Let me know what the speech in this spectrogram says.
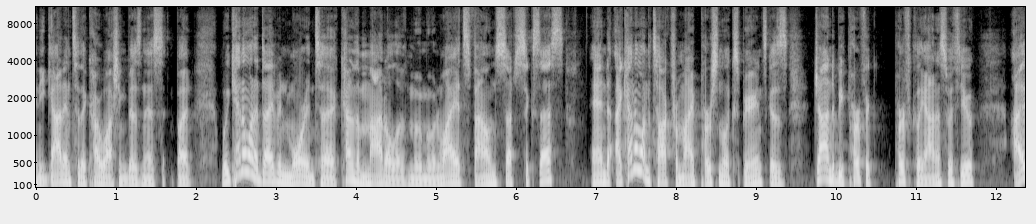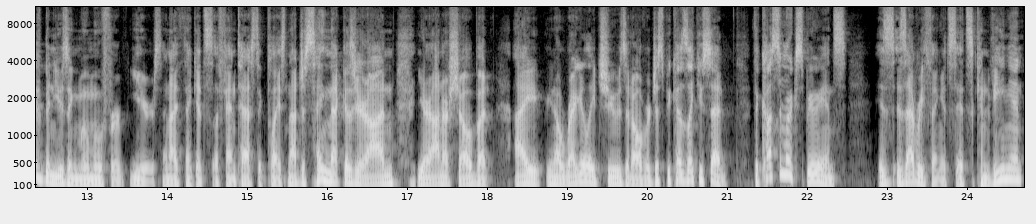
and he got into the car washing business. But we kind of want to dive in more into kind of the model of Moo and why it's found such success. And I kind of want to talk from my personal experience because, John, to be perfect, perfectly honest with you, I've been using Moo for years, and I think it's a fantastic place. Not just saying that because you're on you're on our show, but I you know regularly choose it over just because, like you said, the customer experience is is everything. It's it's convenient,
